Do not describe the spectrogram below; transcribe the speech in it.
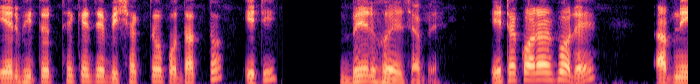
এর ভিতর থেকে যে বিষাক্ত পদার্থ, এটি বের হয়ে যাবে। এটা করার পরে আপনি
